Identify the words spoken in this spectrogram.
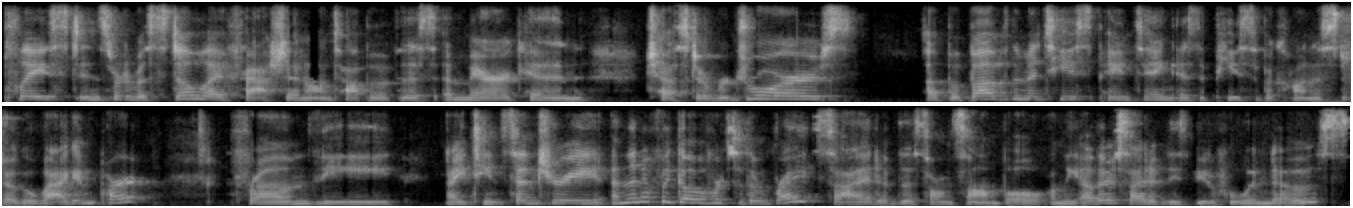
placed in sort of a still life fashion on top of this American chest over drawers. Up above the Matisse painting is a piece of a Conestoga wagon part from the 19th century. And then if we go over to the right side of this ensemble, on the other side of these beautiful windows,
